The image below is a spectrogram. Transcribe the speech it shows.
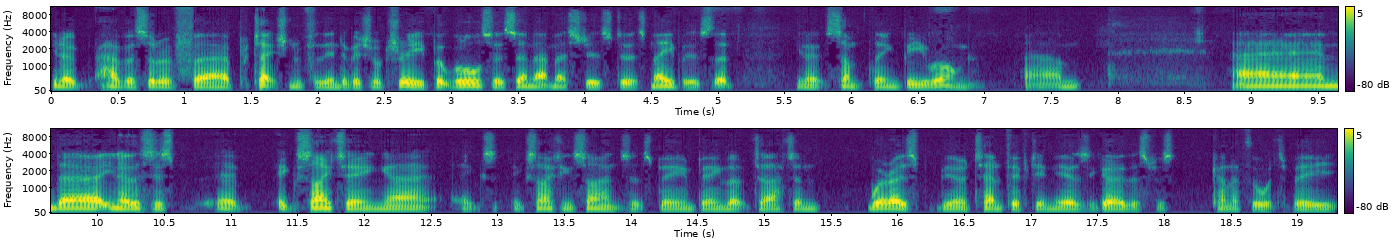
you know, have a sort of uh, protection for the individual tree, but will also send out messages to its neighbours that, you know, something be wrong. Um, and uh, you know, this is uh, exciting, uh, ex- exciting science that's being being looked at. And whereas you know, 10, 15 years ago, this was kind of thought to be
